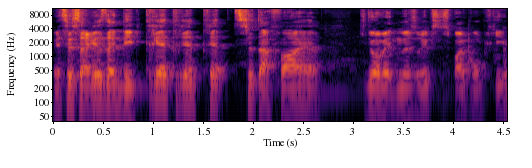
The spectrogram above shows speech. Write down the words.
Mais tu sais, ça risque d'être des très, très, très petites affaires qui doivent être mesurées, puis c'est super compliqué.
